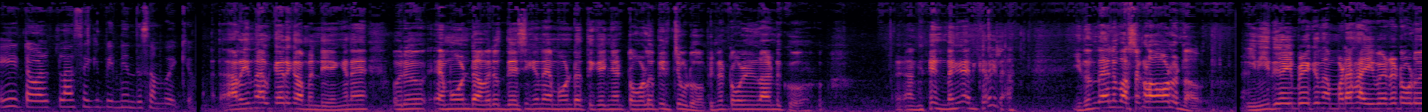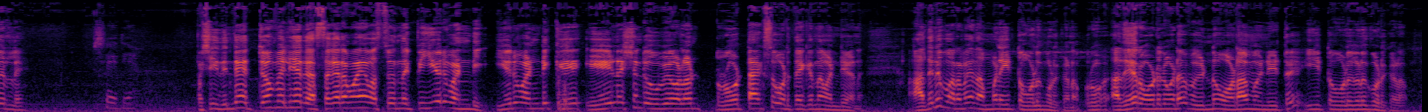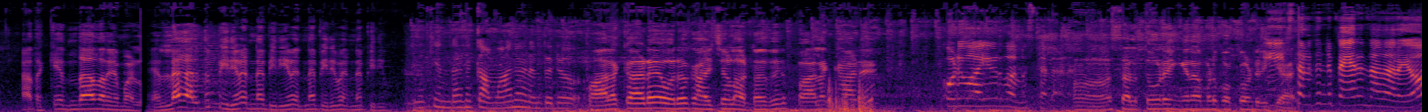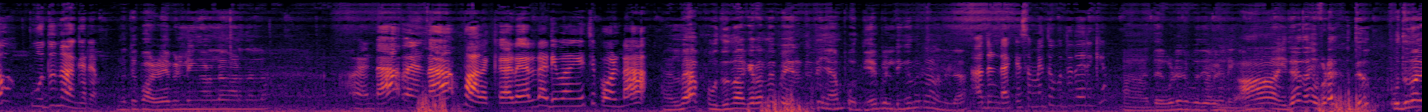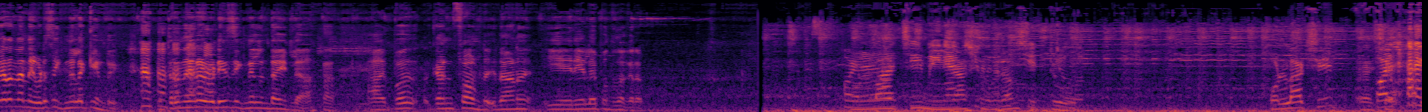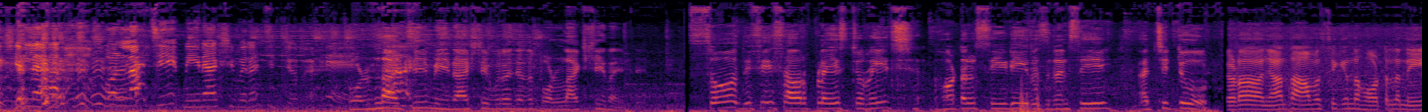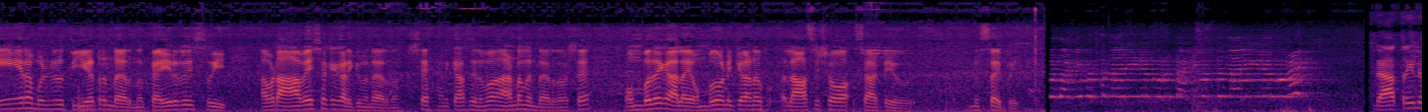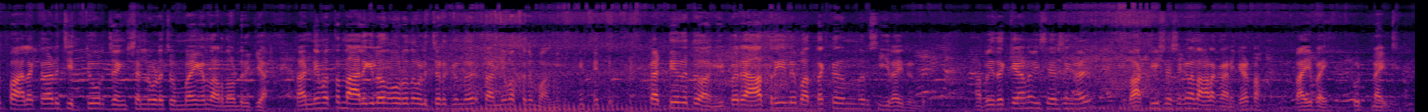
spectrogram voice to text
ഈ ടോൾ പ്ലാസയ്ക്ക് പിന്നെ എന്ത് സംഭവിക്കും? അറിയുന്ന ആൾക്കാർ കമന്റ് ചെയ്യും. ഇങ്ങനെ ഒരു എമൗണ്ട് അവർ ഉദ്ദേശിക്കുന്ന എമൗണ്ട് എത്തിക്കഴിഞ്ഞാൽ ടോൾ പിരിച്ചു വിടുവോ? പിന്നെ ടോൾ ഇല്ലാണ്ടിക്കുവോ അങ്ങനെ ഉണ്ടെങ്കിൽ എനിക്കറിയില്ല. ഇതെന്തായാലും വർഷങ്ങളോളം ഉണ്ടാവും. ഇനി ഇത് കഴിയുമ്പോഴേക്കും നമ്മുടെ ഹൈവേയുടെ ടോൾ വരില്ലേ? പക്ഷെ ഇതിന്റെ ഏറ്റവും വലിയ രസകരമായ വസ്തു എന്ന് ഇപ്പൊ ഈ ഒരു വണ്ടി ഈ ഒരു വണ്ടിക്ക് ഏഴ് ലക്ഷം രൂപയോളം റോഡ് ടാക്സ് കൊടുത്തേക്കുന്ന വണ്ടിയാണ്. അതിന് പുറമെ നമ്മൾ ഈ ടോളും കൊടുക്കണം. അതേ റോഡിലൂടെ വീണ്ടും ഓടാൻ വേണ്ടിയിട്ട് ഈ ടോളുകളും കൊടുക്കണം. അതൊക്കെ എന്താന്ന് അറിയാൻ പാടില്ല. എല്ലാ കാലത്തും പിരിവന്നെ പിരിവന്നെ പിരിവന്നെ പിരിവ് ഇതൊക്കെ എന്താണ് കമാനാണ് എന്തൊരു പാലക്കാട് ഓരോ കാഴ്ചകളാട്ടോ ഇത് പാലക്കാട് കൊടുവായൂർ എന്ന് പറഞ്ഞ സ്ഥലമാണ്. ആ സ്ഥലത്തൂടെ ഇങ്ങനെ നമ്മൾ ഈ പൊക്കോണ്ടിരിക്കുക സ്ഥലത്തിന്റെ പേരെന്താന്ന് അറിയോ? പുതുനഗരം. എന്നിട്ട് പഴയ ബിൽഡിംഗ് ആണല്ലോ കാണുന്നല്ലോ. വേണ്ട വേണ്ട. പാലക്കാടുകാരുടെ അടി വാങ്ങിച്ച് പോണ്ട. അല്ല പുതുനഗരം എന്ന് പേരിട്ടിട്ട് ഞാൻ പുതിയ ബിൽഡിംഗ് ഒന്നും കാണുന്നില്ല. അതുണ്ടാക്കിയ സമയത്ത് പുതിയതായിരിക്കും ആ ഇത് ഇവിടെ ഒരു പുതിയ ബിൽഡിംഗ് ആ ഇത് ഇവിടെ ഇത് പുതുനഗരം തന്നെ ഇവിടെ സിഗ്നൽ ഒക്കെ ഉണ്ട്. ഇത്ര നേരം എവിടെയും സിഗ്നൽ ഉണ്ടായില്ല. ആ ഇപ്പൊ കൺഫേംഡ് ഇതാണ് ഈ ഏരിയയിലെ പുതുനഗരം. പൊള്ളാച്ചി, മീനാക്ഷിപുരം, ചിറ്റൂർ. പൊള്ളാച്ചില്ല പൊള്ളാച്ചി മീനാക്ഷിപുരം ചിറ്റൂർ. പൊള്ളാച്ചി മീനാക്ഷിപുരം ചെന്ന് പൊള്ളാക്ഷി so this is our place to reach hotel C D residency അച്ചിറ്റൂർ എടാ ഞാൻ താമസിക്കുന്ന ഹോട്ടലിന്റെ നേരെ മുന്നിൽ ഒരു തിയേറ്റർ ഉണ്ടായിരുന്നു കൈരളി ശ്രീ. അവിടെ ആവേശമൊക്കെ കളിക്കുന്നുണ്ടായിരുന്നു. പക്ഷേ എനിക്ക് ആ സിനിമ കാണുന്നുണ്ടായിരുന്നു പക്ഷേ ഒമ്പതേ കാലമായി ഒമ്പത് മണിക്കാണ് ലാസ്റ്റ് ഷോ സ്റ്റാർട്ട് ചെയ്തത്. മിസ്സായിപ്പോയി രാത്രിയിൽ പാലക്കാട് ചിറ്റൂർ ജംഗ്ഷനിലൂടെ ചുമ്മാ ഇങ്ങനെ നടന്നുകൊണ്ടിരിക്കുക. തണ്ണിമത്തം നാല് കിലോ നൂറെന്ന് വിളിച്ചെടുക്കുന്നത് തണ്ണിമത്തനും വാങ്ങി. കട്ട് ചെയ്തിട്ട് വാങ്ങി. ഇപ്പൊ രാത്രിയിൽ ബത്തക്ക നിന്നൊരു ശീലമായിട്ടുണ്ട്. അപ്പൊ ഇതൊക്കെയാണ് വിശേഷങ്ങൾ. ബാക്കി വിശേഷങ്ങൾ നാളെ കാണിക്കാം കേട്ടോ. Bye bye. Good night.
